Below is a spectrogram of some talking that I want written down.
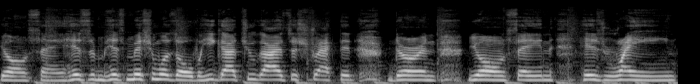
You know what I'm saying? His his mission was over. He got you guys distracted during, you know what I'm saying, his reign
